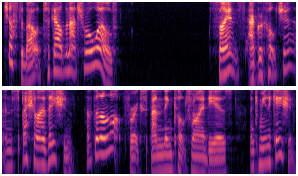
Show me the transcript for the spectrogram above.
just about took out the natural world. Science, agriculture, and specialization have done a lot for expanding cultural ideas and communication,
